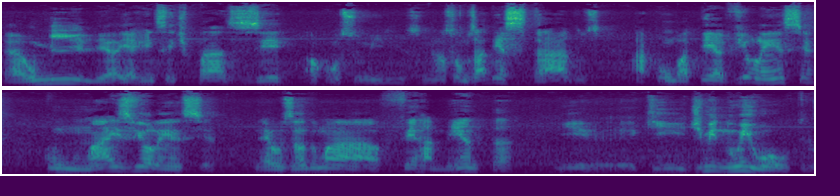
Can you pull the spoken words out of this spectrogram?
é, humilha e a gente sente prazer ao consumir isso. Né? Nós somos adestrados a combater a violência com mais violência, né? usando uma ferramenta que diminui o outro.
